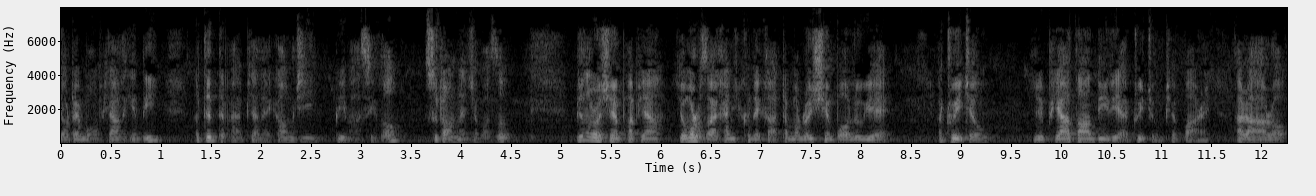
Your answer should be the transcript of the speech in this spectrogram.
ရောက်တဲ့မော်ဘုရားသခင်သည်အသစ်တပံပြန်လဲကောင်းကြီးပေးပါစေတော့ဆုတောင်းနိုင်ကြပါစို့ ပြည်တော်ရှင်ဖဖျားယောမရစာခန်းကြီးခုနှစ်ကတမန်တော်ရှင်ပေါလုရဲ့အတွေ့အကြုံဒီဘုရားသားသီးတွေအတွေ့အကြုံဖြစ်ပါတယ်အဲ့ဒါကတော့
